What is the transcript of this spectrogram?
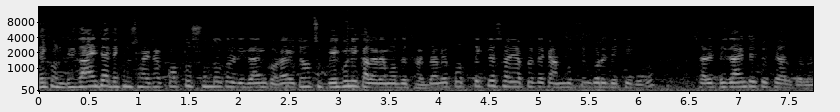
দেখুন, ডিজাইনটা দেখুন, শাড়িটা কত সুন্দর করে ডিজাইন করা। এটা হচ্ছে বেগুনি কালারের মধ্যে থাকবে। আমি প্রত্যেকটা শাড়ি আপনাদেরকে আনবক্সিং করে দেখিয়ে দেবো। শাড়ির ডিজাইনটা একটু খেয়াল করবেন।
